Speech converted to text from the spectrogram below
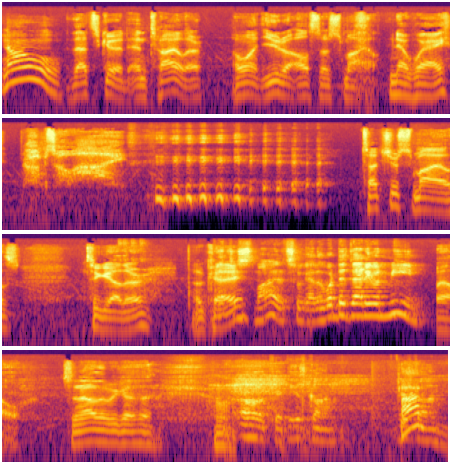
No. That's good. And Tyler, I want you to also smile. No way. I'm so high. Touch your smiles together, okay? Just smiles together. What does that even mean? Well, so now that we got the. Oh, okay, he's gone. He's Bob? gone.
